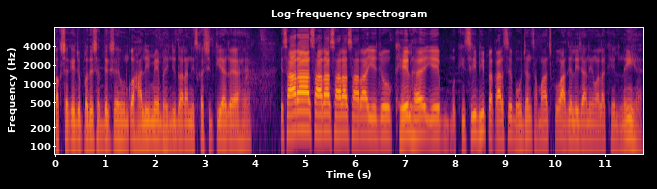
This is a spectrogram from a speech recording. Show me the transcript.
पक्ष के जो प्रदेश अध्यक्ष हैं, उनको हाल ही में बहन जी द्वारा निष्कासित किया गया है। ये सारा सारा सारा सारा ये जो खेल है, ये किसी भी प्रकार से बहुजन समाज को आगे ले जाने वाला खेल नहीं है।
